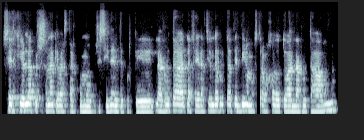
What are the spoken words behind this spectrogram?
Sergio es la persona que va a estar como presidente, porque la, ruta, la Federación de Rutas del Vino hemos trabajado toda la ruta A1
